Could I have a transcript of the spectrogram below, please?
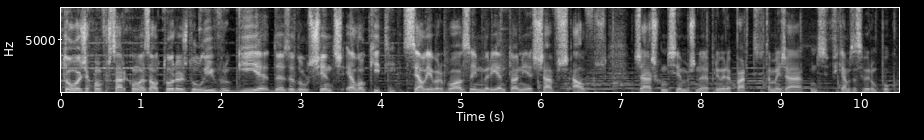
Estou hoje a conversar com as autoras do livro Guia das Adolescentes Hello Kitty, Célia Barbosa e Maria Antónia Chaves Alves. Já as conhecemos na primeira parte, também já ficámos a saber um pouco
